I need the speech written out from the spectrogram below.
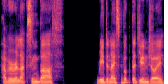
have a relaxing bath, read a nice book that you enjoy,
